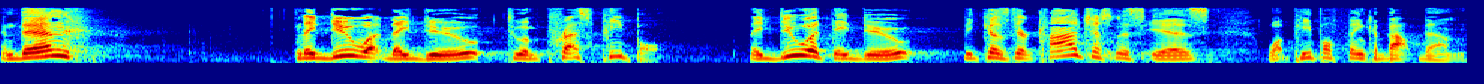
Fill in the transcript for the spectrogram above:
And then they do what they do to impress people. They do what they do because their consciousness is what people think about them.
